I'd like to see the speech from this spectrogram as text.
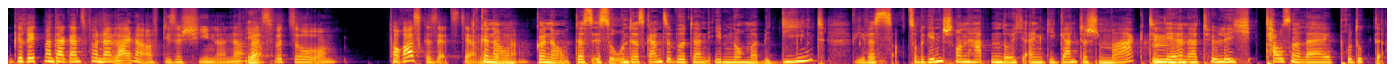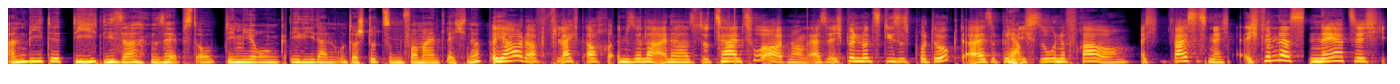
gerät man da ganz von alleine auf diese Schiene. Ne? Ja. Weil es wird so vorausgesetzt, ja. Genau, Grunde. genau, das ist so. Und das Ganze wird dann eben nochmal bedient, wie wir es auch zu Beginn schon hatten, durch einen gigantischen Markt, mhm. der natürlich tausenderlei Produkte anbietet, die dieser Selbstoptimierung, die die dann unterstützen, vermeintlich. Ne? Ja, oder vielleicht auch im Sinne einer sozialen Zuordnung. Also ich benutze dieses Produkt, also bin ja. ich so eine Frau. Ich weiß es nicht. Ich finde, es nähert sich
